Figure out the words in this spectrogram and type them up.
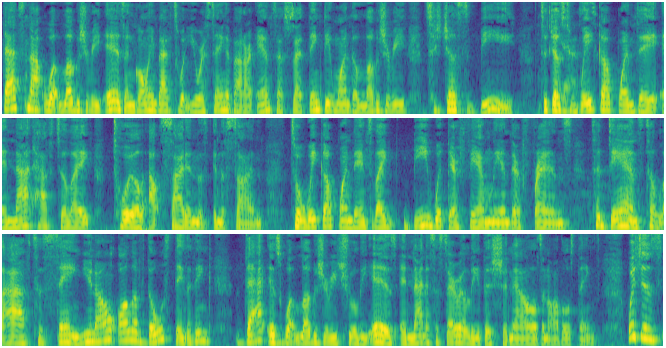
that's not what luxury is. And going back to what you were saying about our ancestors, I think they wanted the luxury to just be, to just yes. wake up one day and not have to like toil outside in the in the sun to wake up one day and to like be with their family and their friends, to dance, to laugh, to sing, you know, all of those things. I think that is what luxury truly is and not necessarily the Chanel's and all those things. Which is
